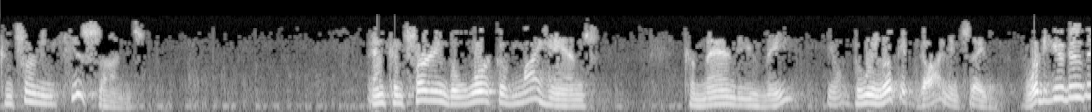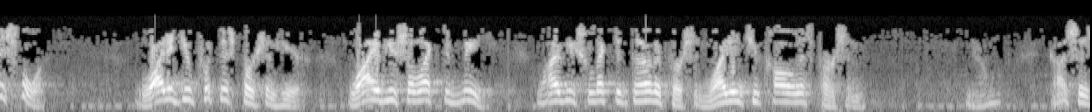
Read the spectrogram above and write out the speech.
concerning His sons? And concerning the work of my hands, command you me? You know, do we look at God and say, what did you do this for? Why did you put this person here? Why have you selected me? Why have you selected the other person? Why didn't you call this person? You know, God says,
